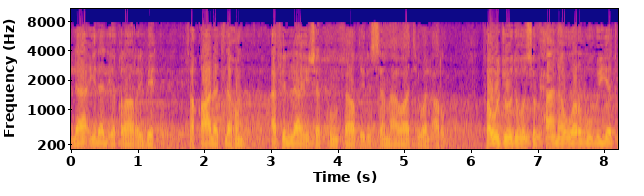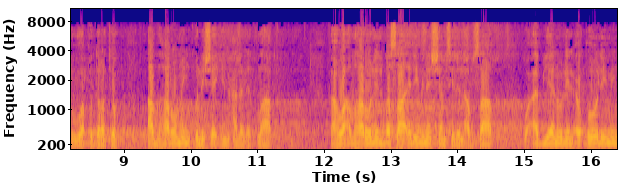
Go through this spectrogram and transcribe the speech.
لا إلى الإقرار به. فقالت لهم أفي الله شك فاطر السماوات والأرض؟ فوجوده سبحانه وربوبيته وقدرته أظهر من كل شيء على الإطلاق. فهو أظهر للبصائر من الشمس للأبصار وأبين للعقول من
